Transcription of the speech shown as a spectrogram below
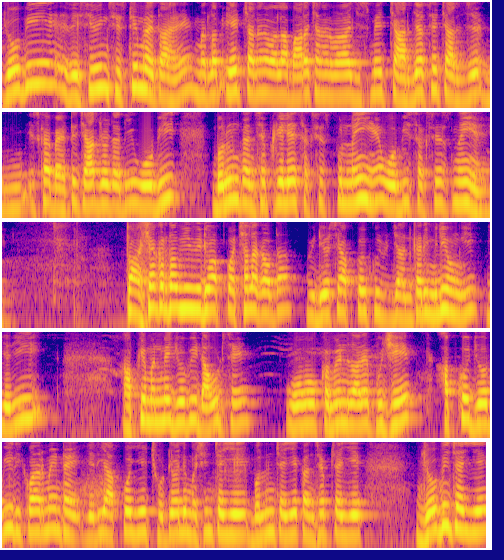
जो भी रिसीविंग सिस्टम रहता है मतलब एट चैनल वाला, बारह चैनल वाला, जिसमें चार्जर से चार्जर इसका बैटरी चार्ज हो जाती है, वो भी बलून कंसेप्ट के लिए सक्सेसफुल नहीं है, वो भी सक्सेस नहीं है। तो आशा करता हूँ ये वीडियो आपको अच्छा लगा होगा। वीडियो से आपको कुछ जानकारी मिली होंगी। यदि आपके मन में जो भी डाउट्स है, वो कमेंट द्वारा पूछिए। आपको जो भी रिक्वायरमेंट है, यदि आपको ये छोटी वाली मशीन चाहिए बलून चाहिए कंसेप्ट चाहिए, जो भी चाहिए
